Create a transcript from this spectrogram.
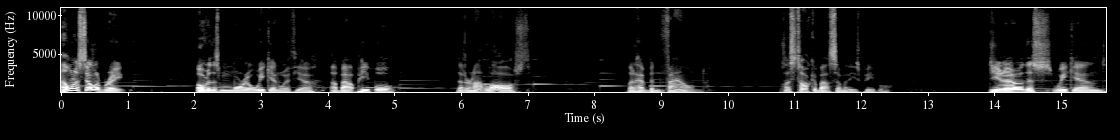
I want to celebrate over this Memorial weekend with you about people that are not lost but have been found. Let's talk about some of these people. Do you know this weekend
